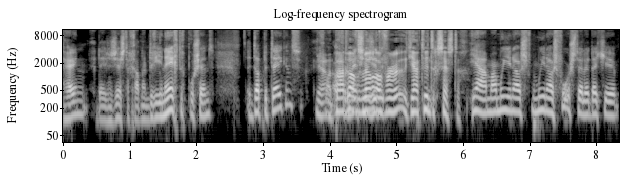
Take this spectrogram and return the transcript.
100% heen. D66 gaat naar 93%. Dat betekent... Ja, we praten wel, wel over het jaar 2060. Ja, maar moet je nou eens, moet je nou eens voorstellen dat je,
